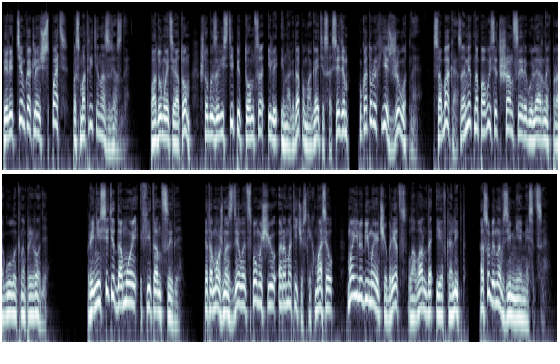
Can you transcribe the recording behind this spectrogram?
Перед тем, как лечь спать, посмотрите на звезды. Подумайте о том, чтобы завести питомца или иногда помогайте соседям, у которых есть животные. Собака заметно повысит шансы регулярных прогулок на природе. Принесите домой фитонциды. Это можно сделать с помощью ароматических масел, мои любимые чебрец, лаванда и эвкалипт, особенно в зимние месяцы.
